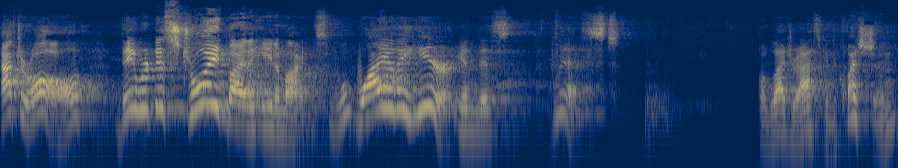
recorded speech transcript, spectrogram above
After all, they were destroyed by the Edomites. Why are they here in this list? Well, I'm glad you're asking the question.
